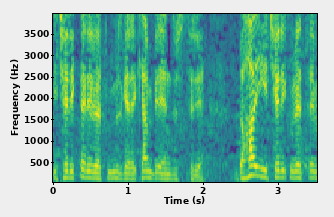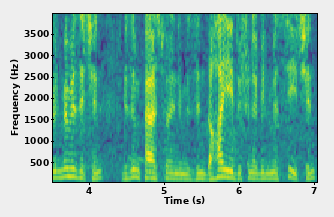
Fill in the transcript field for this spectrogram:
içerikler üretmemiz gereken bir endüstri. Daha iyi içerik üretebilmemiz için bizim personelimizin daha iyi düşünebilmesi için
